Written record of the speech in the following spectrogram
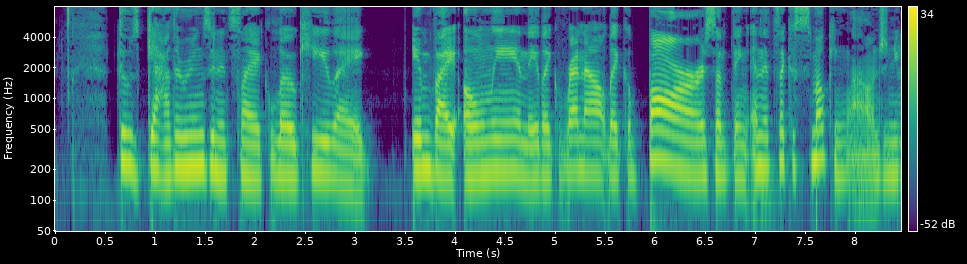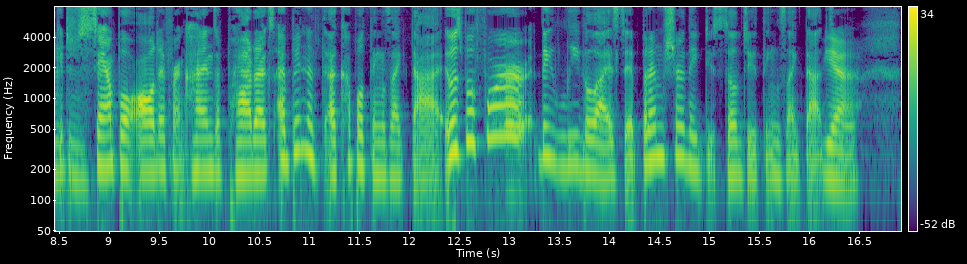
those gatherings and it's like low key like invite only and they like rent out like a bar or something and it's like a smoking lounge and you get to sample all different kinds of products. I've been to a couple things like that. It was before they legalized it, but I'm sure they do still do things like that Yeah. too.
